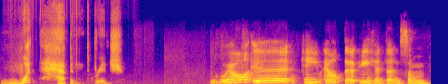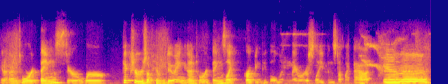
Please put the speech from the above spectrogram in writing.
what happened bridge? Well, it came out that he had done some you know, untoward things. There were pictures of him doing untoward things like groping people when they were asleep and stuff like that. And uh,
